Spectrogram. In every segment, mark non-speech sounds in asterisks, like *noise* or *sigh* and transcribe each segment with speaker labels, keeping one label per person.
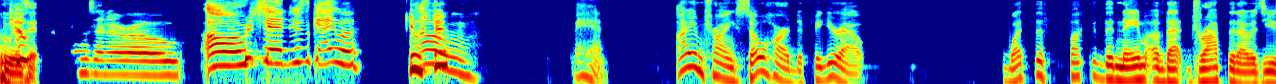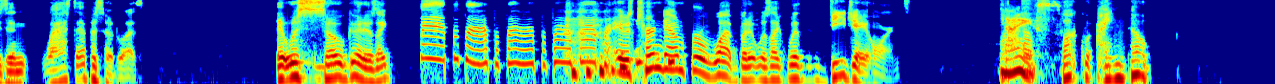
Speaker 1: Who
Speaker 2: Two.
Speaker 1: is it?
Speaker 2: Times in a row.
Speaker 1: Oh shit, just Kayla.
Speaker 2: Deuce, deuce.
Speaker 1: Oh, man, I am trying so hard to figure out what the fuck the name of that drop that I was using last episode was. It was so good. It was like *laughs* it was turned down for what, but it was like with DJ horns. What
Speaker 2: Nice.
Speaker 1: fuck, I know.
